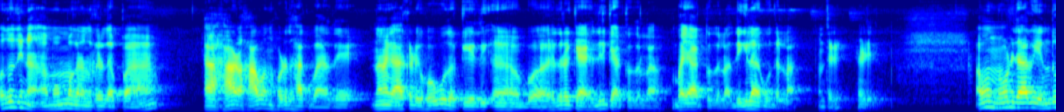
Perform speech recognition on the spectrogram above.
ಒಂದು ದಿನ ಮೊಮ್ಮಗನನ್ನು ಕರೆದಪ್ಪ, ಆ ಹಾಳು ಹಾವನ್ನು ಹೊಡೆದು ಹಾಕಬಾರ್ದೆ. ನನಗೆ ಆ ಕಡೆ ಹೋಗುವುದಕ್ಕೆ ದಿ ಹೆದರಿಕೆ ಹೆದರಿಕೆ ಆಗ್ತದಲ್ಲ, ಭಯ ಆಗ್ತದಲ್ಲ, ದಿಗಿಲಾಗುವುದಲ್ಲ ಅಂತೇಳಿ ಹೇಳಿದರು. ಅವನು ನೋಡಿದಾಗ ಎಂದೂ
